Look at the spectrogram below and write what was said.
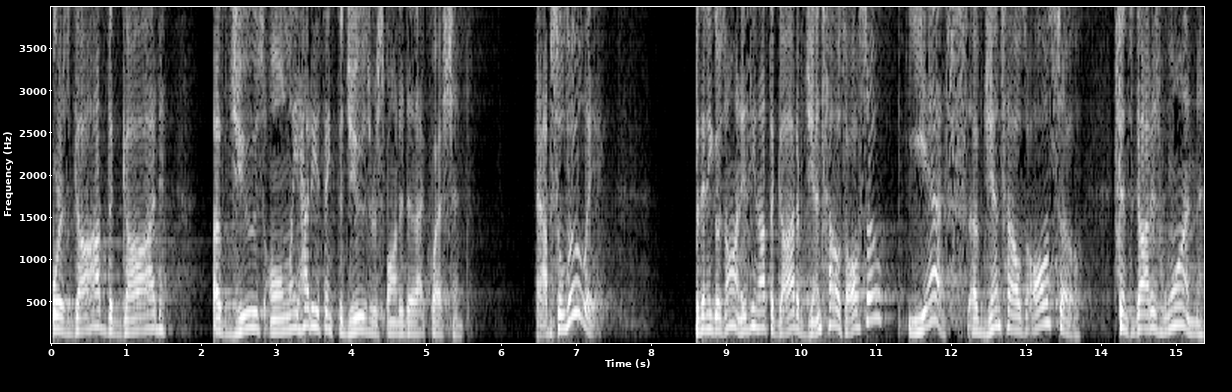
Or is God the God of Jews only? How do you think the Jews responded to that question? Absolutely. But then he goes on, is he not the God of Gentiles also? Yes, of Gentiles also, since God is one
